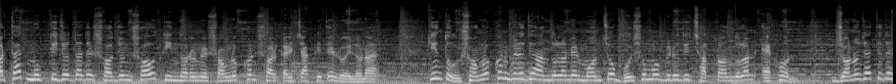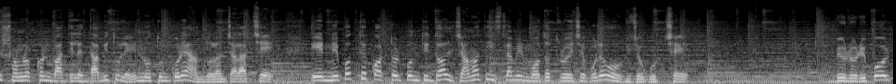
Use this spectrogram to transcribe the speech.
অর্থাৎ মুক্তিযোদ্ধাদের স্বজন সহ তিন ধরনের সংরক্ষণ সরকারি চাকরিতে রইল না। কিন্তু সংরক্ষণ বিরোধী আন্দোলনের মঞ্চ বৈষম্য বিরোধী ছাত্র আন্দোলন এখন জনজাতিদের সংরক্ষণ বাতিলের দাবি তুলে নতুন করে আন্দোলন চালাচ্ছে। এর নেপথ্যে কট্টরপন্থী দল জামাতি ইসলামের মদত রয়েছে বলেও অভিযোগ উঠছে। Bureau report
